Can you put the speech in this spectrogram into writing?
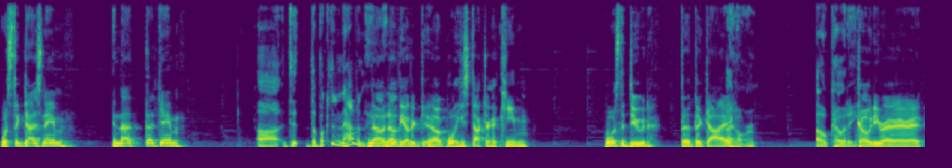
What's the guy's name in that that game? Uh, did, the book didn't have a name. No, no, it? the other. No, well, he's Doctor Hakim. What was the dude? The the guy. I don't. Remember. Oh, Cody. Cody, right, right, right.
